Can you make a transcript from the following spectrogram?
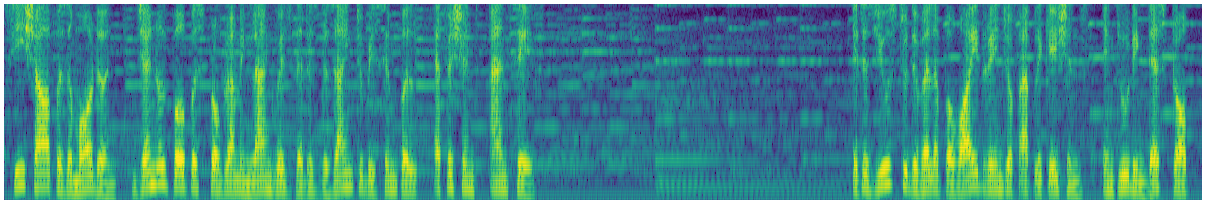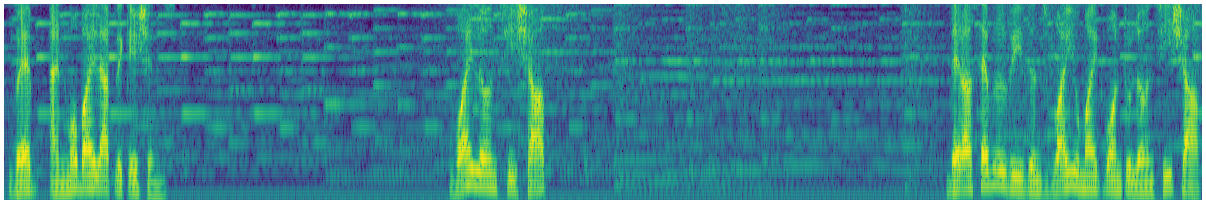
C-sharp is a modern, general-purpose programming language that is designed to be simple, efficient, and safe. It is used to develop a wide range of applications, including desktop, web, and mobile applications. Why learn C-sharp? There are several reasons why you might want to learn C-sharp.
